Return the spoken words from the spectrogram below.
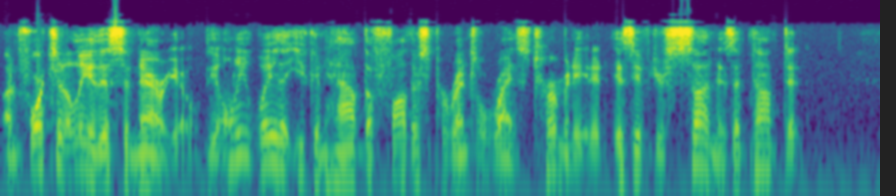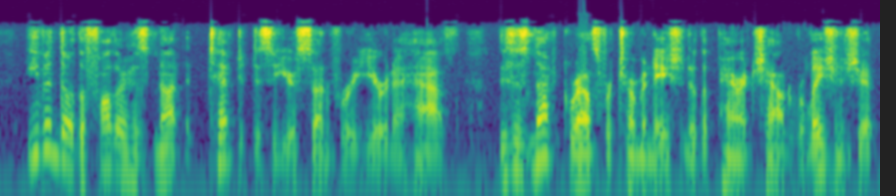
Unfortunately, in this scenario, the only way that you can have the father's parental rights terminated is if your son is adopted. Even though the father has not attempted to see your son for a year and a half, this is not grounds for termination of the parent child relationship.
